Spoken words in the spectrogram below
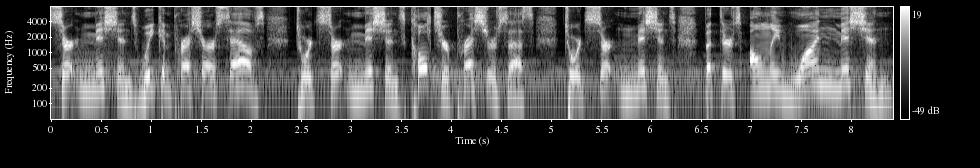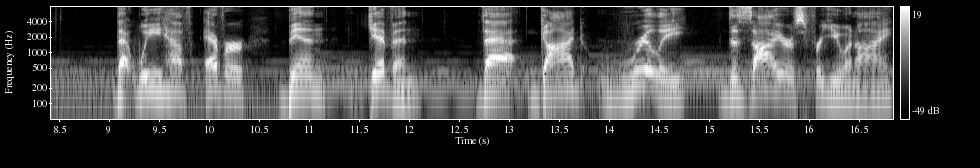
certain missions. We can pressure ourselves towards certain missions. Culture pressures us towards certain missions, but there's only one mission that we have ever been given that God really desires for you and I,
